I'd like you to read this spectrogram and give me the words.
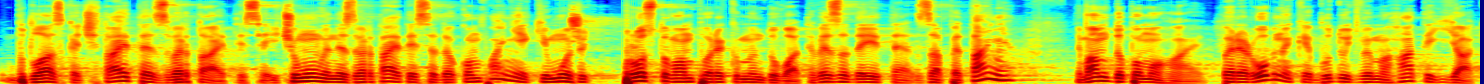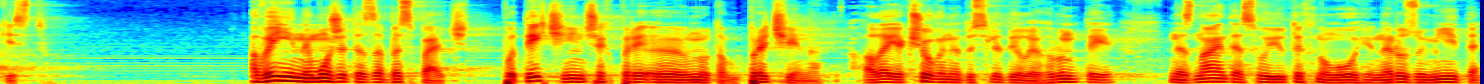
Будь ласка, читайте, звертайтеся. І чому ви не звертаєтеся до компаній, які можуть просто вам порекомендувати? Ви задаєте запитання, вам допомагають. Переробники будуть вимагати якість, а ви її не можете забезпечити по тих чи інших е, ну, там, причинах. Але якщо ви не дослідили ґрунти, не знаєте свою технологію, не розумієте,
